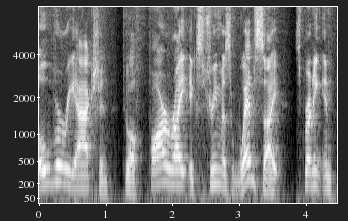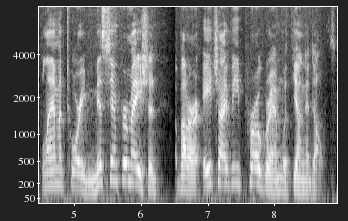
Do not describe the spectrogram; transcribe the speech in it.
overreaction to a far right extremist website spreading inflammatory misinformation about our HIV program with young adults.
